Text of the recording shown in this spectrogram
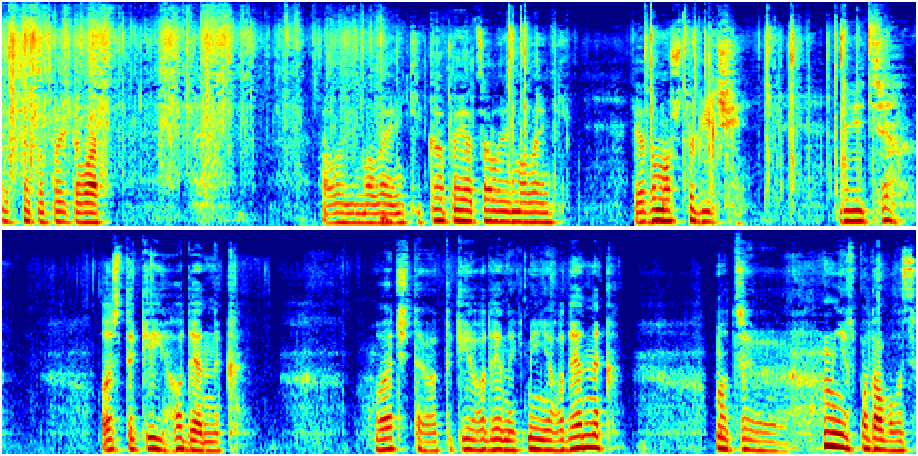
Якщо то той товар. Але він маленький. Капець, але він маленький. Я думав, що більший. Дивіться. Ось такий годинник. Бачите, от такий годинник, міні-годинник. Ну, це е, мені сподобалося.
